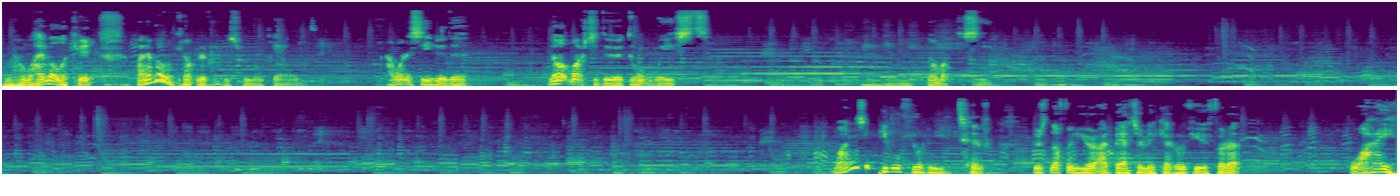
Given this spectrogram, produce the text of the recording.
why am I looking? Why am I looking up reviews from Monkey Island? I want to see who the. Not much to do, don't waste. Not much to see. Why is it people feel the. There's nothing here, I better make a review for it. Why?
